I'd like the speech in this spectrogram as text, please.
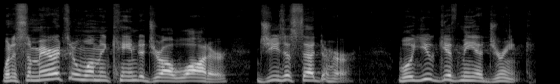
When a Samaritan woman came to draw water, Jesus said to her, Will you give me a drink?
